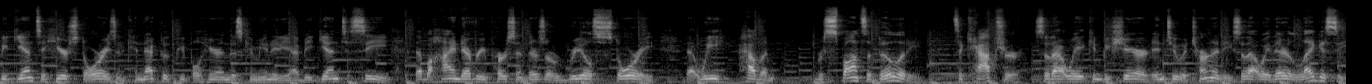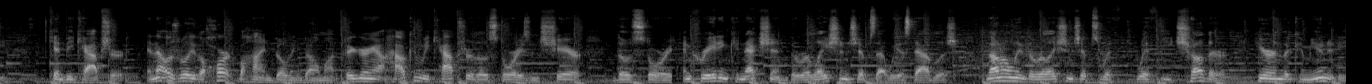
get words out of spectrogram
begin to hear stories and connect with people here in this community, I begin to see that behind every person, there's a real story that we have a responsibility to capture so that way it can be shared into eternity, so that way their legacy can be captured. And that was really the heart behind building Belmont, figuring out how can we capture those stories and share those stories and creating connection, the relationships that we establish, not only the relationships with, with each other here in the community,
